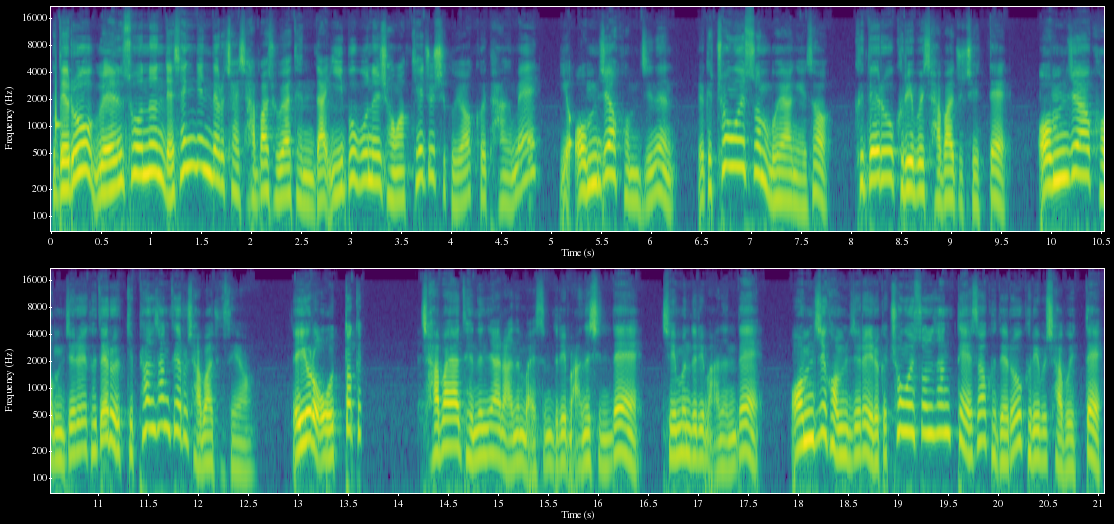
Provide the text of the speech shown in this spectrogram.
그대로 왼손은 내 생긴 대로 잘 잡아줘야 된다. 이 부분을 정확히 해주시고요. 그 다음에 이 엄지와 검지는 이렇게 총을 쏜 모양에서 그대로 그립을 잡아주실 때 엄지와 검지를 그대로 이렇게 편 상태로 잡아주세요. 네, 이걸 어떻게 잡아야 되느냐라는 말씀들이 많으신데 질문들이 많은데 엄지 검지를 이렇게 총을 쏜 상태에서 그대로 그립을 잡을 때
